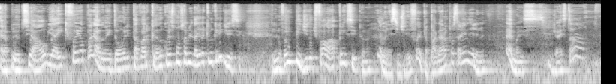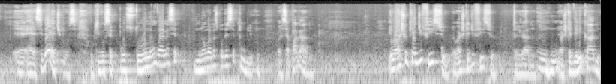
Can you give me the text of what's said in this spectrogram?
era prejudicial e aí que foi apagado, né? Então ele estava arcando com a responsabilidade daquilo que ele disse. Ele não foi impedido de falar a princípio, né? Não, mas nesse sentido ele foi, porque apagaram a postagem dele, né? É, mas já está. É, é essa ideia, tipo, o que você postou não vai mais ser, não vai mais poder ser público, vai ser apagado. Eu acho que é difícil, eu acho que é difícil, tá ligado? Eu acho que é delicado,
